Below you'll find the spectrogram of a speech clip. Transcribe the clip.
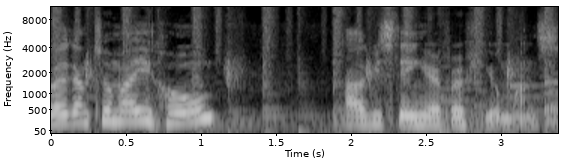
Welcome to my home. I'll be staying here for a few months.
